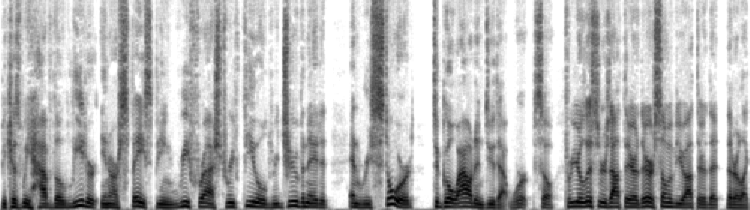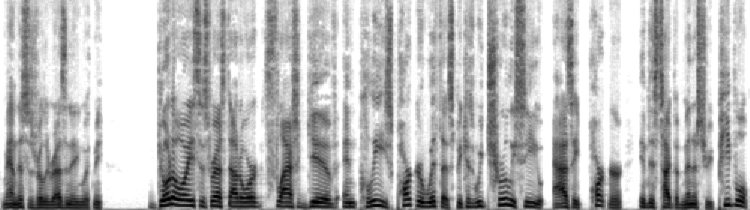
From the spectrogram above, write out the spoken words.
because we have the leader in our space being refreshed, refueled, rejuvenated, and restored to go out and do that work. So for your listeners out there, there are some of you out there that, that are like, man, this is really resonating with me go to oasisrest.org slash give and please partner with us because we truly see you as a partner in this type of ministry. People,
